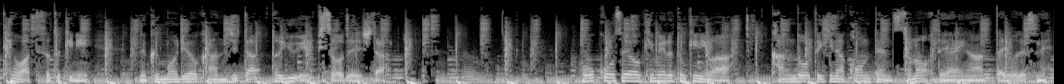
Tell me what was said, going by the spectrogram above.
手を当てた時に、ぬくもりを感じたというエピソードでした。方向性を決める時には、感動的なコンテンツとの出会いがあったようですね。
